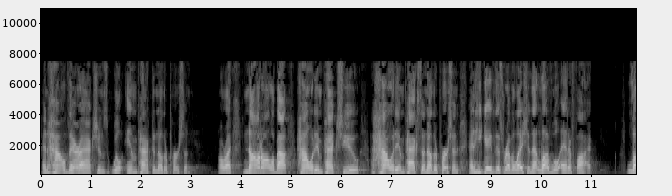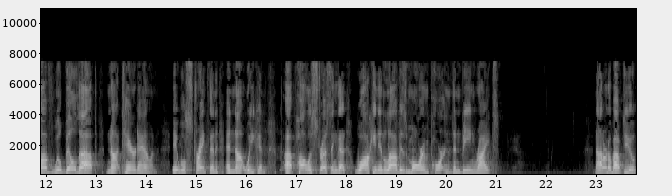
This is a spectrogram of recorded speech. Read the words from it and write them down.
and how their actions will impact another person. All right? Not all about how it impacts you, how it impacts another person. And he gave this revelation that love will edify. Love will build up, not tear down. It will strengthen and not weaken. Uh, Paul is stressing that walking in love is more important than being right. Now, I don't know about you.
